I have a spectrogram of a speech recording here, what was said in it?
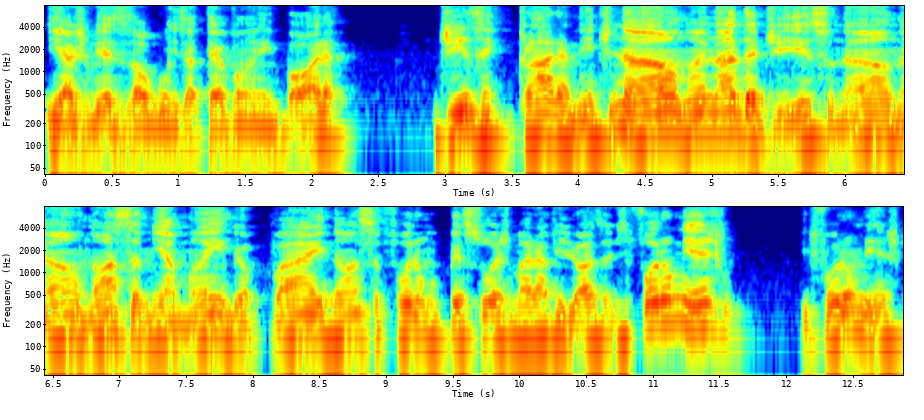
e às vezes alguns até vão embora, dizem claramente: não, não é nada disso, não, não, nossa, minha mãe e meu pai, nossa, foram pessoas maravilhosas. E foram mesmo, e foram mesmo.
